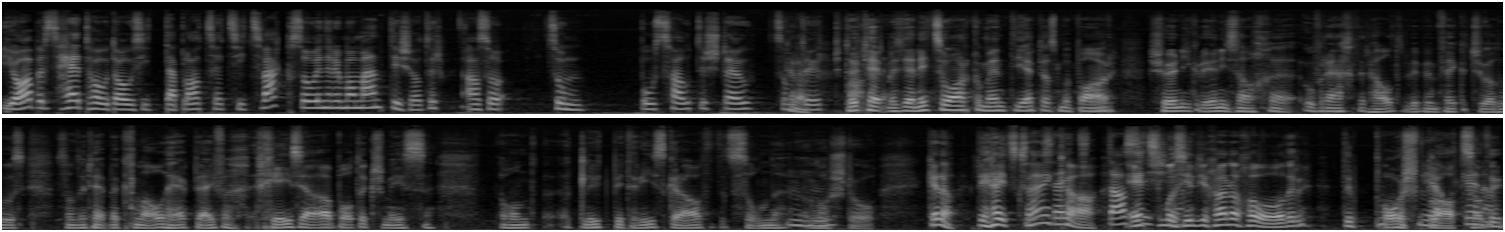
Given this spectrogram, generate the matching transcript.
Ja, aber es hat halt auch, der Platz hat seinen Zweck, so wie er im Moment ist, oder? Also zum Bushaltestelle, zum Genau. dort Dort hat man ja nicht so argumentiert, dass man ein paar schöne grüne Sachen aufrechterhalten wie beim Feggertschulhaus, sondern hat man knallhart einfach Käse an den Boden geschmissen und die Leute bei 30 Grad in der Sonne mhm. stehen. Genau, die haben es gesagt. gesagt, jetzt muss ja- ich natürlich auch noch kommen, oder? Der Postplatz, Ja, genau. oder?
